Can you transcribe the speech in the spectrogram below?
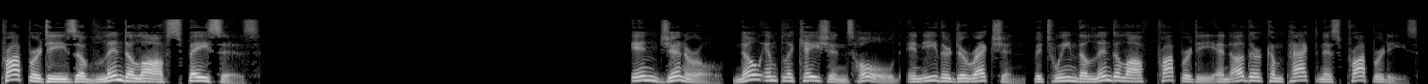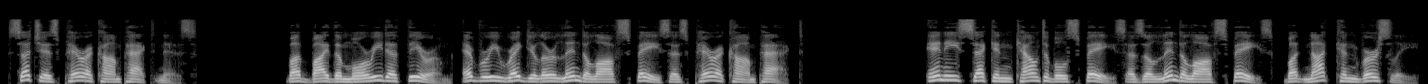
Properties of Lindelof spaces In general, no implications hold in either direction between the Lindelof property and other compactness properties, such as paracompactness. But by the Morita theorem, every regular Lindelof space is paracompact. Any second countable space is a Lindelof space, but not conversely.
